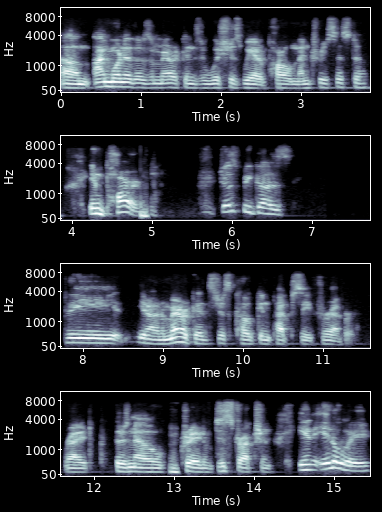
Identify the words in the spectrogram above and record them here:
um, I'm one of those Americans who wishes we had a parliamentary system. In part, just because the you know in America it's just Coke and Pepsi forever, right? There's no creative destruction. In Italy,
